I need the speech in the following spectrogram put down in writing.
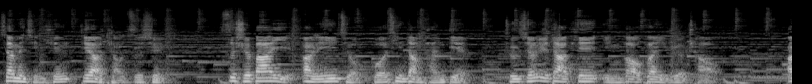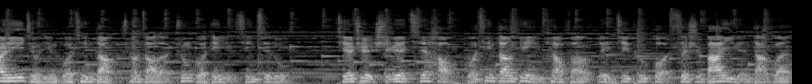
下面请听第二条资讯：四十八亿二零一九国庆档盘点。主旋律大片引爆观影热潮。二零一九年国庆档创造了中国电影新纪录，截至十月七号，国庆档电影票房累计突破四十八亿元大关。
